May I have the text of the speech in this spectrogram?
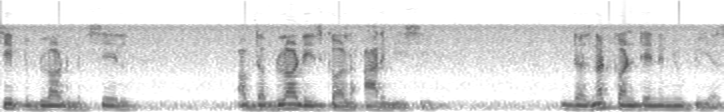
shaped blood cell of the blood is called RBC. It does not contain a nucleus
